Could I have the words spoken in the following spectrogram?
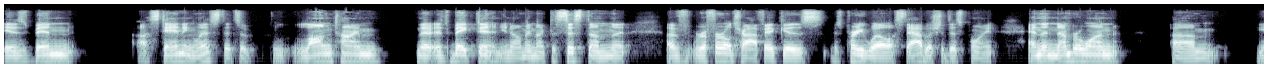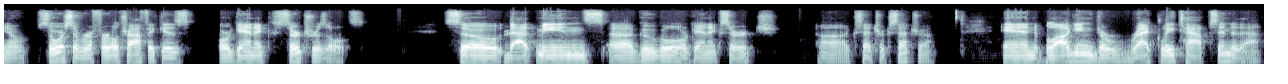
has been a standing list. That's a long time that it's baked in. You know, I mean, like the system that of referral traffic is is pretty well established at this point. And the number one, um, you know, source of referral traffic is organic search results. So that means uh, Google organic search, uh, et cetera, et cetera. And blogging directly taps into that.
